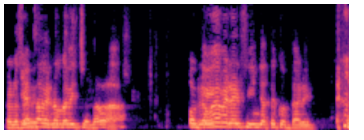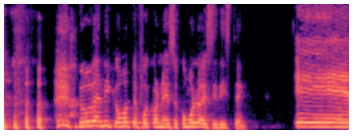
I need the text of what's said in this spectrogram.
No lo ¿Quién sabe? No me ha dicho nada. Okay. Lo voy a ver el fin, ya te contaré. Tú, Dani, ¿cómo te fue con eso? ¿Cómo lo decidiste? Eh,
